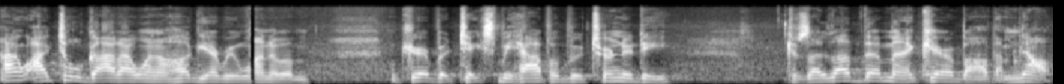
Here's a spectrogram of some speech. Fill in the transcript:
I, I told God I want to hug every one of them. I don't care if it takes me half of eternity because I love them and I care about them. Now,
